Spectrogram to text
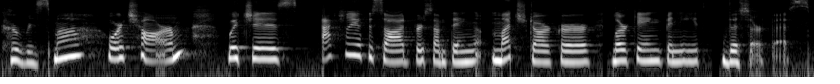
charisma or charm, which is actually a facade for something much darker lurking beneath the surface.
